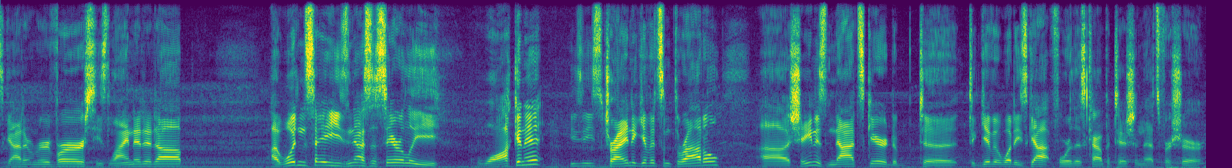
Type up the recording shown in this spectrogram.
He's got it in reverse. He's lining it up. I wouldn't say he's necessarily walking it. He's, he's trying to give it some throttle. Uh, Shane is not scared to, to, to give it what he's got for this competition, that's for sure.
